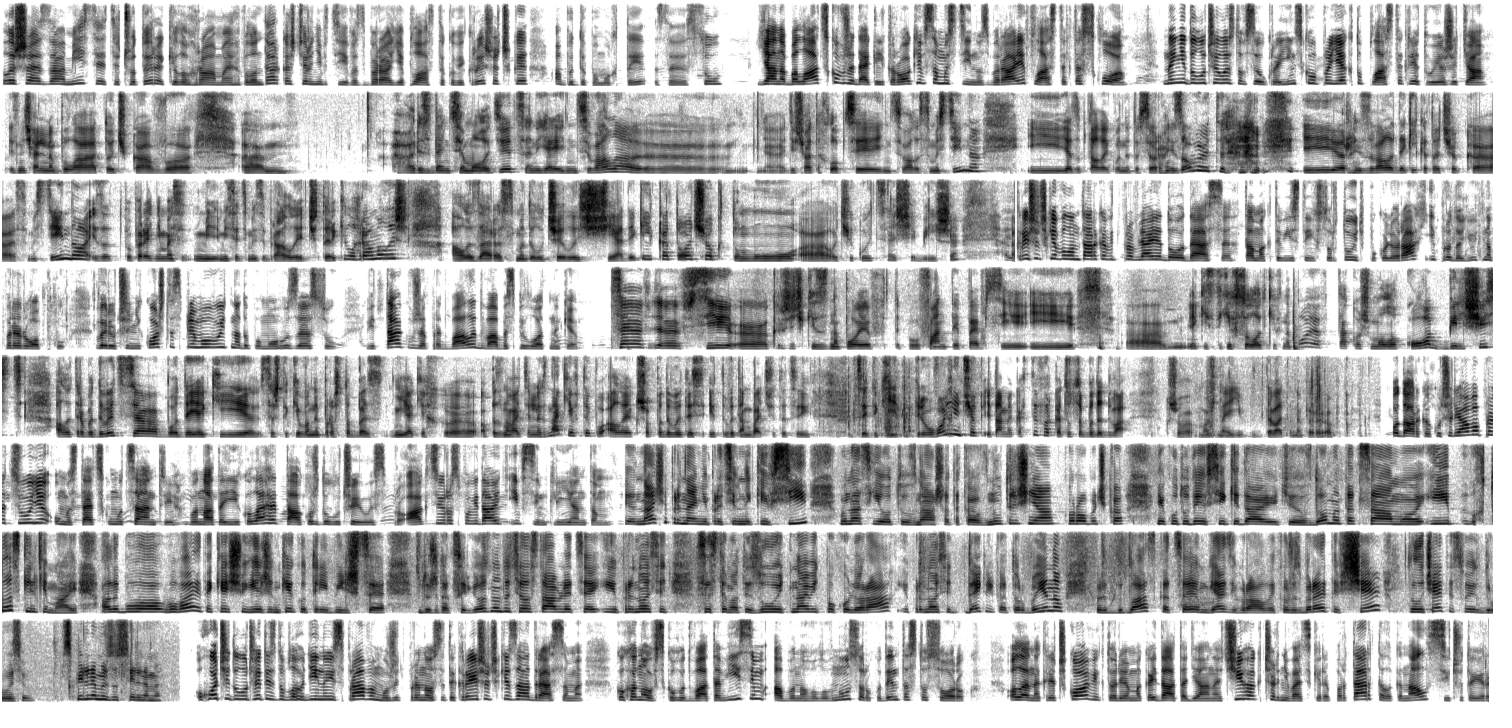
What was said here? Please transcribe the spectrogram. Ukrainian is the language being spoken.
Лише за місяць 4 кілограми. Волонтерка з Чернівців збирає пластикові кришечки, аби допомогти ЗСУ. Яна Балацько вже декілька років самостійно збирає пластик та скло. Нині долучилась до всеукраїнського проєкту Пластик рятує життя. Ізначально була точка в ем, резиденція молоді. Це не я ініціювала. е, е, Дівчата, хлопці ініціювали самостійно. І я запитала, як вони то все організовують. І організувала декілька точок е, самостійно. І за попередній місяць, ми зібрали 4 кілограми лише, але зараз ми долучили ще декілька точок, тому очікується ще більше. Кришечки волонтерка відправляє до Одеси. Там активісти їх сортують по кольорах і продають на переробку. Виручені кошти спрямовують на допомогу ЗСУ. Відтак вже придбали два безпілотники. Це е, всі е, кришечки з напоїв, типу фанти, пепсі і е, якісь таких солодких напоїв. Також молоко, більшість, але треба дивитися, бо деякі все ж таки вони просто без ніяких е, опознавательних знаків. Типу, але якщо подивитись, і ви там бачите цей, цей такий тріугольничок, і там якась циферка, то це буде два. Якщо можна її віддавати на переробку. Одарка Кучерява працює у мистецькому центрі. Вона та її колеги також долучились. Про акцію розповідають і всім клієнтам. Наші принаймні працівники всі. У нас є от в наша така внутрішня коробочка, яку туди всі кидають вдома так само. І хто скільки має. Але буває таке, що є жінки, котрі більш це дуже так серйозно до цього ставляться і приносять, систематизують навіть по кольорах і приносять декілька торбинок. Кажуть, будь ласка, це я зібрала. Кажу, збирайте ще, долучайте своїх друзів спільними зусиллями. Охочі долучитись до благодійної справи можуть приносити кришечки за адресами Кохановського 2 та 8 або на головну 41 та 140. Олена Крячко, Вікторія Макайда та Діана Чігак, Чернівецький репортер, телеканал Сі 4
